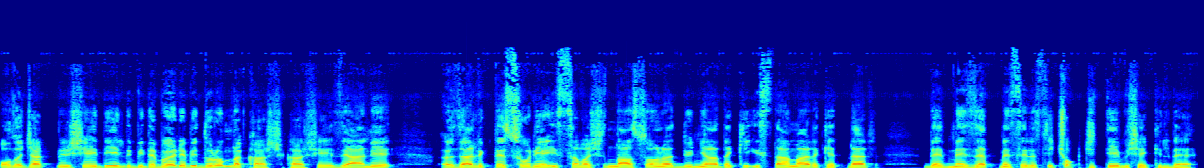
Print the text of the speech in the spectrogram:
olacak bir şey değildi. Bir de böyle bir durumla karşı karşıyayız. Yani özellikle Suriye İç Savaşı'ndan sonra dünyadaki İslami hareketler de mezhep meselesi çok ciddi bir şekilde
